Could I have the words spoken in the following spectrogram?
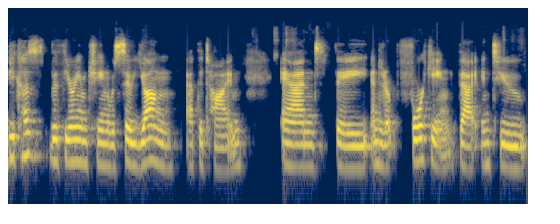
because the Ethereum chain was so young at the time, and they ended up forking that into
